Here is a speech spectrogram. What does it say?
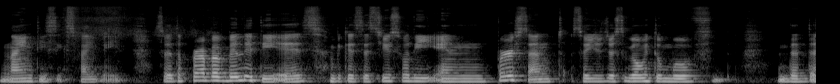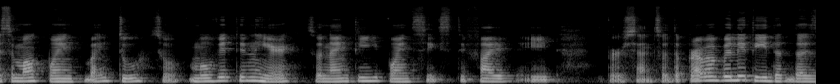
9658. So the probability is, because it's usually in percent, so you're just going to move the decimal point by 2. So move it in here. So 90.658 percent. So the probability that the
